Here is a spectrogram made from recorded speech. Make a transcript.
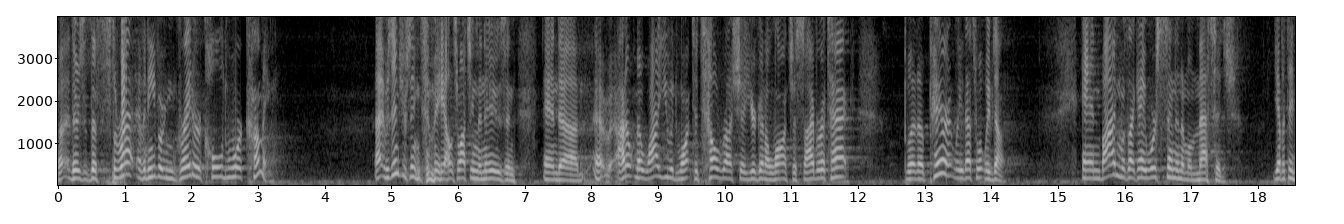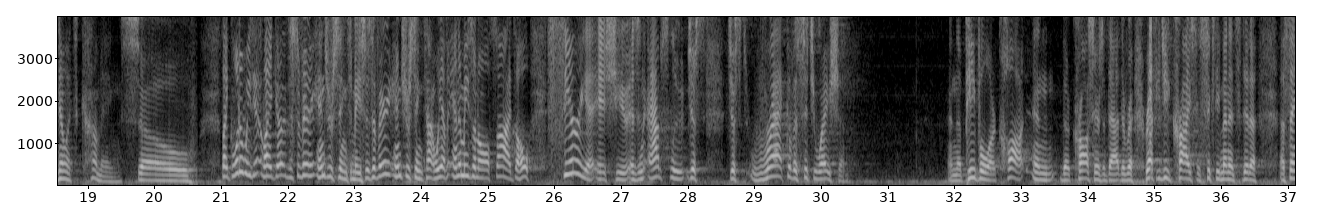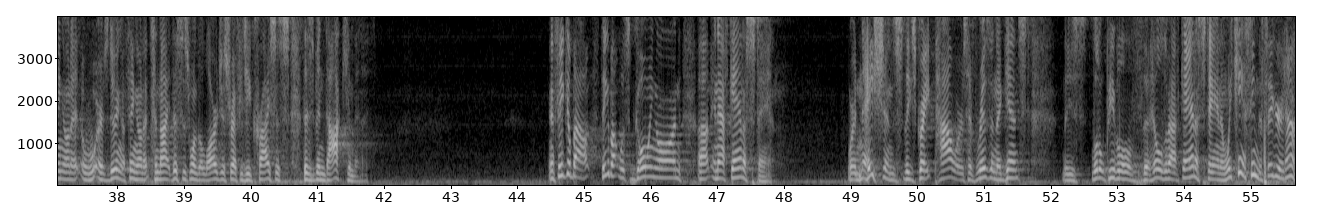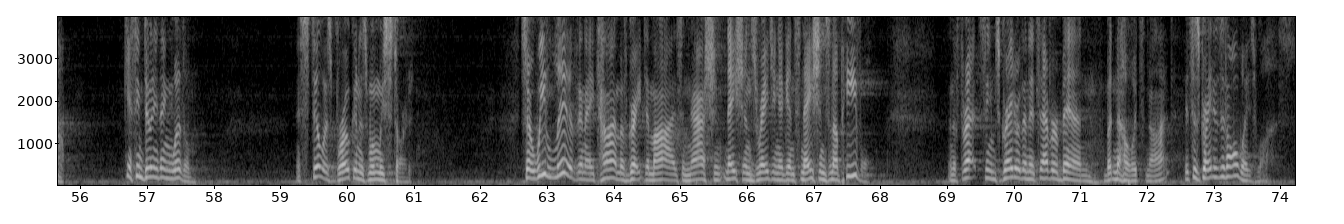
Uh, there's the threat of an even greater Cold War coming. Uh, it was interesting to me. I was watching the news, and, and uh, I don't know why you would want to tell Russia you're going to launch a cyber attack, but apparently that's what we've done. And Biden was like, hey, we're sending them a message. Yeah, but they know it's coming. So, like, what do we do? Like, uh, this is very interesting to me. So, it's a very interesting time. We have enemies on all sides. The whole Syria issue is an absolute just, just wreck of a situation. And the people are caught in the crosshairs of that. The re- refugee crisis, 60 Minutes did a, a thing on it, or is doing a thing on it tonight. This is one of the largest refugee crises that has been documented. And think about, think about what's going on uh, in Afghanistan, where nations, these great powers, have risen against these little people of the hills of Afghanistan, and we can't seem to figure it out. We Can't seem to do anything with them. It's still as broken as when we started. So we live in a time of great demise and nations raging against nations and upheaval. And the threat seems greater than it's ever been, but no, it's not. It's as great as it always was.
